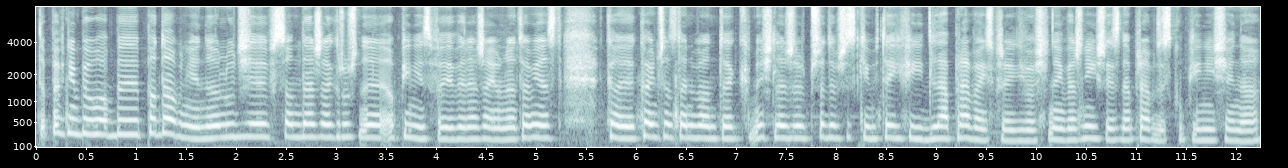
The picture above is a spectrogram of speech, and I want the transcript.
to pewnie byłoby podobnie. No, ludzie w sondażach różne opinie swoje wyrażają. Natomiast ko- kończąc ten wątek, myślę, że przede wszystkim w tej chwili dla Prawa i Sprawiedliwości najważniejsze jest naprawdę skupienie się na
